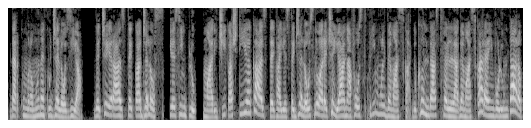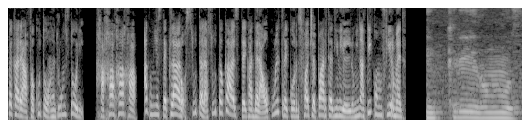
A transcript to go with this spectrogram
dar cum rămâne cu gelozia? De ce era Azteca gelos? E simplu, Maricica știe că Azteca este gelos deoarece Ian a fost primul demascat ducând astfel la demascarea involuntară pe care a făcut-o într-un story. Ha ha ha ha, acum este clar 100% că Azteca de la Occult Records face parte din Illuminati Confirmed. Creierul nostru.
